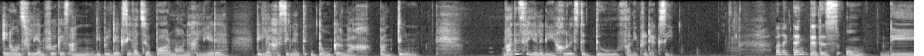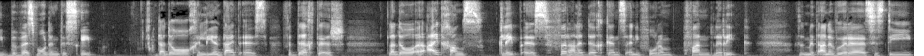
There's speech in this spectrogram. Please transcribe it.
en ons verleen fokus aan die produksie wat so 'n paar maande gelede die lig gesien het Donkernag Pantoen. Wat is vir julle die grootste doel van die produksie? Wel ek dink dit is om die bewuswording te skep dat daar geleentheid is vir digters dat daar 'n uitgangsklep is vir hulle digkuns in die vorm van liriek. Met ander woorde, soos die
